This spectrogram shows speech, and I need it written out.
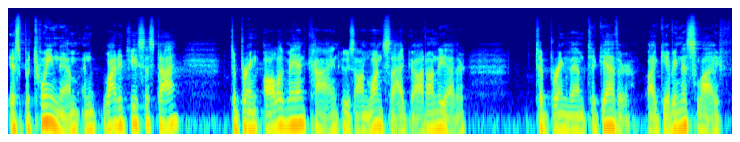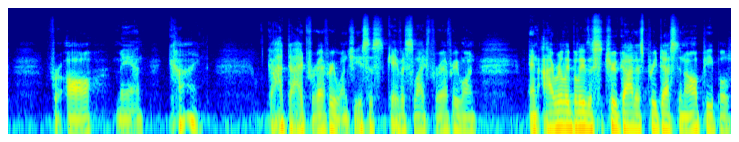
is between them. And why did jesus die? To bring all of mankind who's on one side god on the other to bring them together by giving his life for all mankind. God died for everyone. Jesus gave his life for everyone. And i really believe this is true. God has predestined all people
